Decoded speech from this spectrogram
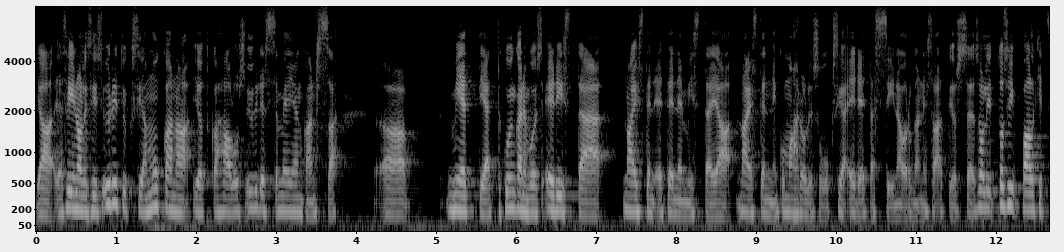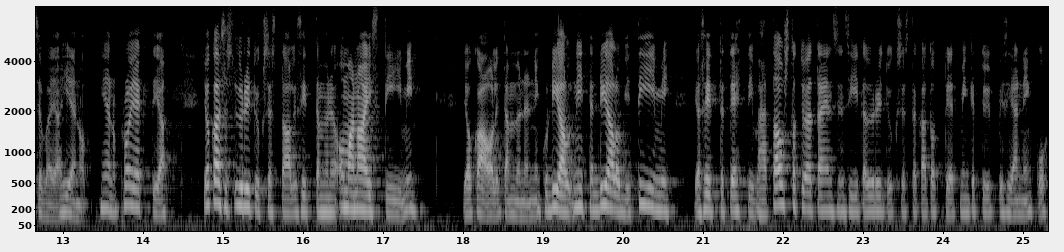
ja, ja siinä oli siis yrityksiä mukana, jotka halusi yhdessä meidän kanssa äh, miettiä, että kuinka ne voisi edistää naisten etenemistä ja naisten niin kuin, mahdollisuuksia edetä siinä organisaatiossa. Ja se oli tosi palkitseva ja hieno, hieno projekti, ja jokaisesta yrityksestä oli sitten tämmöinen oma naistiimi, joka oli tämmöinen niin dial- niiden dialogitiimi, ja sitten tehtiin vähän taustatyötä ensin siitä yrityksestä, katsottiin, että minkä tyyppisiä, niin kuin,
